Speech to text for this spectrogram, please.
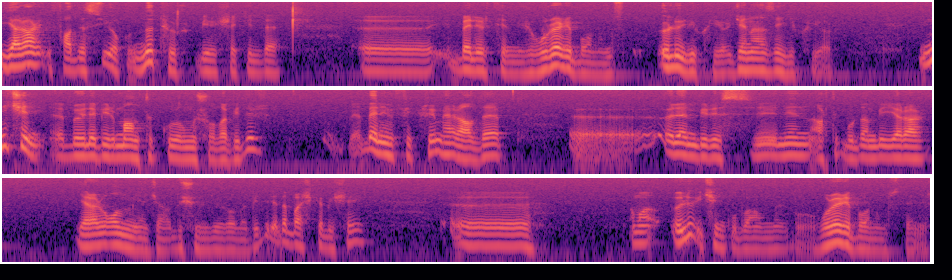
yarar ifadesi yok. Nötr bir şekilde e, belirtilmiş. Hureri bonums. Ölü yıkıyor, cenaze yıkıyor. Niçin e, böyle bir mantık kurulmuş olabilir? Benim fikrim herhalde e, ölen birisinin artık buradan bir yarar yararı olmayacağı düşünülüyor olabilir ya da başka bir şey. E, ama ölü için kullanılır bu. Hureri bonums denir.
